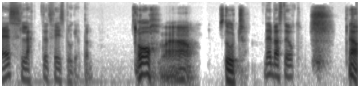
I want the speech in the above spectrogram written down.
Jeg slettet Facebook-appen. Åh, Wow. stort. Det er det beste jeg har gjort. Ja.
